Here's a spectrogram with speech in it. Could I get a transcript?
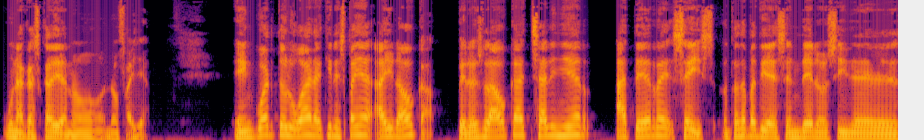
una cascadia no, no falla. En cuarto lugar, aquí en España hay una OCA, pero es la OCA Challenger ATR6, otra zapatilla de senderos y de,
